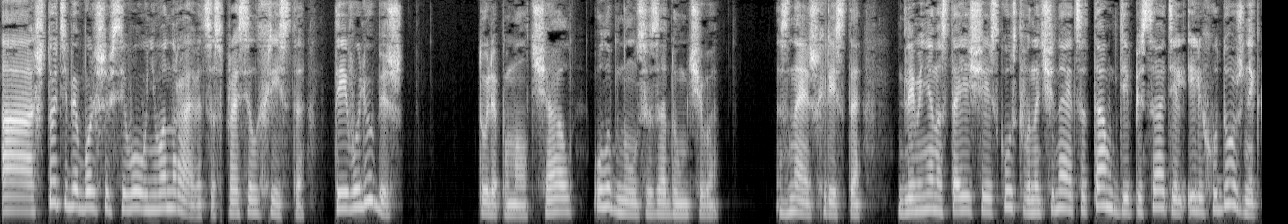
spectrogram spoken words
а что тебе больше всего у него нравится?» — спросил Христо. «Ты его любишь?» Толя помолчал, улыбнулся задумчиво. «Знаешь, Христо, для меня настоящее искусство начинается там, где писатель или художник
